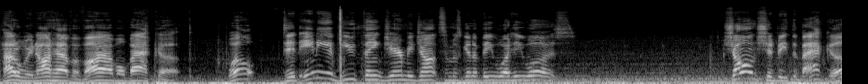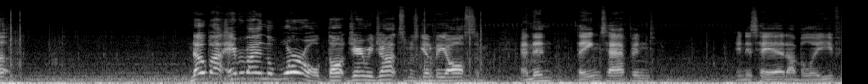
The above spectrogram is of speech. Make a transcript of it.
how do we not have a viable backup? Well, did any of you think Jeremy Johnson was going to be what he was? Sean should be the backup. Nobody, everybody in the world thought Jeremy Johnson was going to be awesome. And then things happened in his head, I believe,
